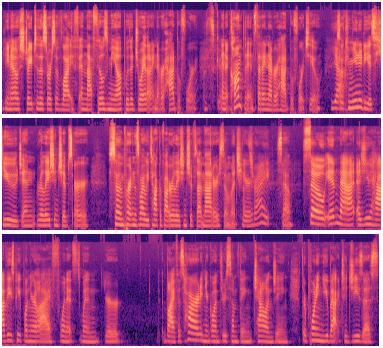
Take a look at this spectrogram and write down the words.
you know, straight to the source of life. And that fills me up with a joy that I never had before That's good. and a confidence that I never had before, too. yeah. So community is huge and relationships are so important. That's why we talk about relationships that matter so much here. That's right. So, So in that, as you have these people in your life, when it's when your life is hard and you're going through something challenging, they're pointing you back to Jesus.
